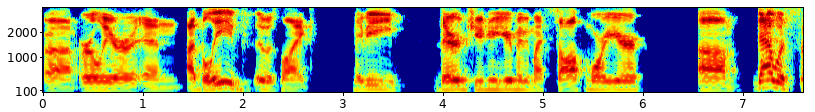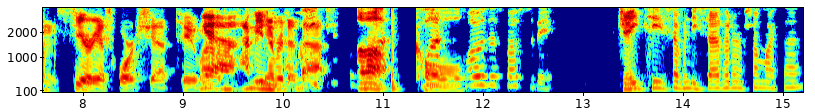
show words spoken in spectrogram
um, earlier, and I believe it was like maybe their junior year, maybe my sophomore year. Um, that was some serious horse shit too. Yeah, way. I He mean, never did that. Up, Cole. What, what was it supposed to be? JT seventy seven or something like that.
